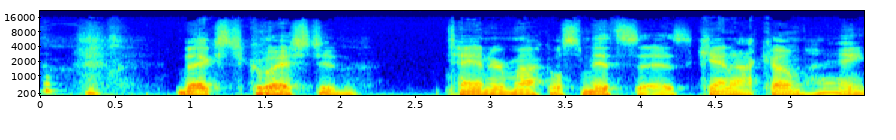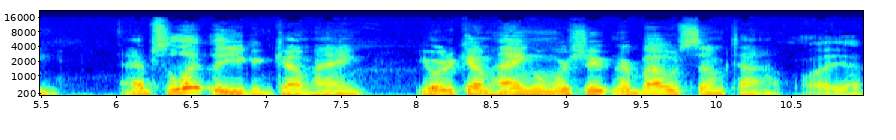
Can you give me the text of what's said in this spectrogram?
Next question. Tanner Michael Smith says, Can I come hang? Absolutely, you can come hang. You ought to come hang when we're shooting our bows sometime. Well, yeah.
